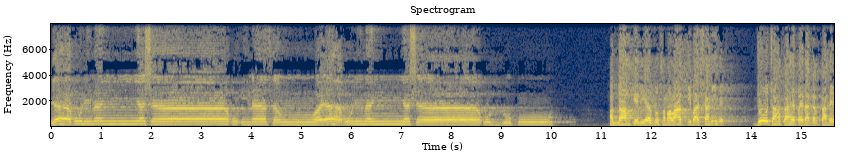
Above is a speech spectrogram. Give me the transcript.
يهب لمن يشاء إناثا ويهب لمن يشاء الذكور اللہ کے لیے ارض و سماوات کی بادشاہی ہے۔ جو چاہتا ہے پیدا کرتا ہے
